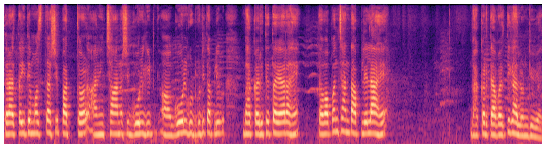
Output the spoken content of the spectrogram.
तर आता इथे मस्त अशी पातळ आणि छान अशी गोल गिट गोल गुटगुटीत आपली भाकर इथे तयार आहे. तवा पण छान तापलेला आहे. भाकर त्यावरती घालून घेऊयात.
